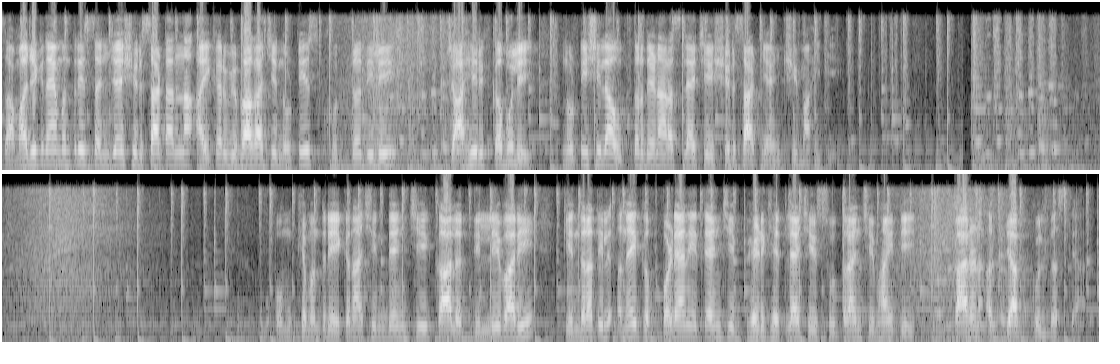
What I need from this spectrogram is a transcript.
सामाजिक न्यायमंत्री संजय शिरसाटांना आयकर विभागाची नोटीस खुद्द दिली जाहीर कबुली. नोटिशीला उत्तर देणार असल्याची शिरसाट यांची माहिती. उपमुख्यमंत्री एकनाथ शिंदेंची काल दिल्लीवारी. केंद्रातील अनेक बड्या नेत्यांची भेट घेतल्याची सूत्रांची माहिती. कारण अद्याप गुलदस्त्यात.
